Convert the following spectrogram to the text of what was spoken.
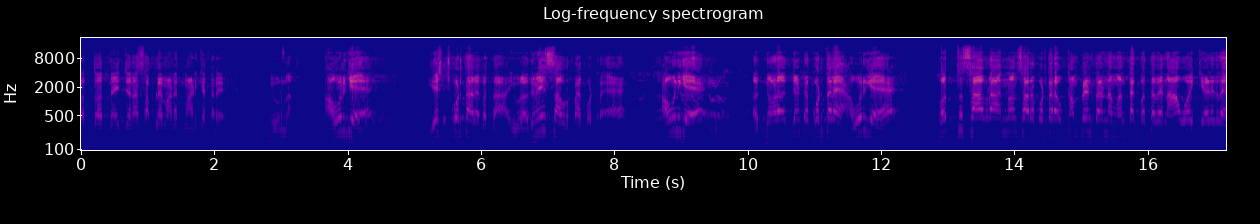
ಹತ್ತು ಹದಿನೈದು ಜನ ಸಪ್ಲೈ ಮಾಡಕ್ ಮಾಡ್ಕೋತಾರೆ ಇವ್ರನ್ನ. ಅವ್ರಿಗೆ ಎಷ್ಟು ಕೊಡ್ತಾರೆ ಗೊತ್ತಾ? ಇವ್ರು ಹದಿನೈದು ಸಾವಿರ ರೂಪಾಯಿ ಕೊಟ್ರೆ ಅವನಿಗೆ ಹದಿನೇಳು ಹದಿನೆಂಟು ಕೊಡ್ತಾರೆ. ಅವ್ರಿಗೆ ಹತ್ತು ಸಾವಿರ ಹನ್ನೊಂದು ಸಾವಿರ ಕೊಡ್ತಾರೆ ಅವು ಕಂಪ್ಲೇಂಟ್ ತಗೊಂಡು ನಮ್ಮ ಮಂತಕ್ಕೆ ಬರ್ತವೆ. ನಾವು ಹೋಗಿ ಕೇಳಿದ್ರೆ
